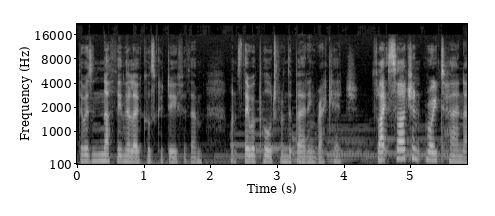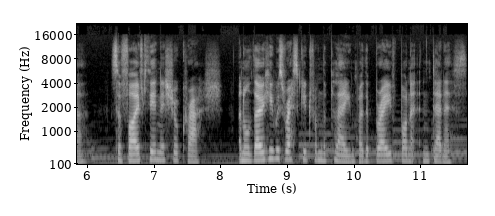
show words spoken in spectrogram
There was nothing the locals could do for them once they were pulled from the burning wreckage. Flight Sergeant Roy Turner survived the initial crash, and although he was rescued from the plane by the brave Bonnet and Dennis,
